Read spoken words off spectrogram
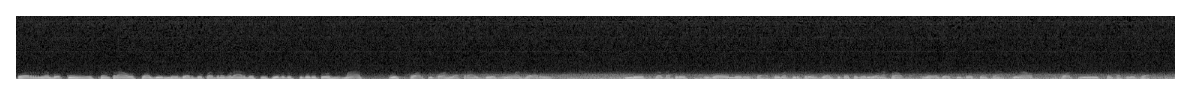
Pernambuco, o Central segue líder do quadrangular decisivo do segundo turno, mas o esporte corre atrás dele. 1 a 0 no Santa Cruz. O gol Merita com uma surpreendente categoria na falta. Wendel ficou sentado. Final, Esporte 1, Santa Cruz 0.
